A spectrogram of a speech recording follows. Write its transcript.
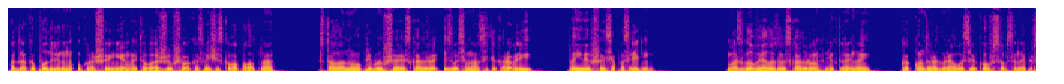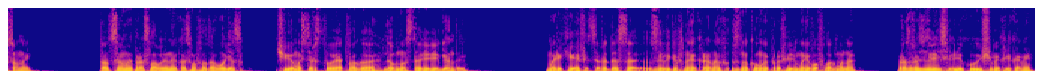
Однако подлинным украшением этого ожившего космического полотна стала новоприбывшая эскадра из 18 кораблей, появившаяся последней. Возглавлял эту эскадру никто иной, как контр-адмирал Васильков собственной персоной. Тот самый прославленный космофлотоводец, чье мастерство и отвага давно стали легендой. Моряки и офицеры Десса, завидев на экранах знакомый профиль моего флагмана, разразились ликующими криками.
